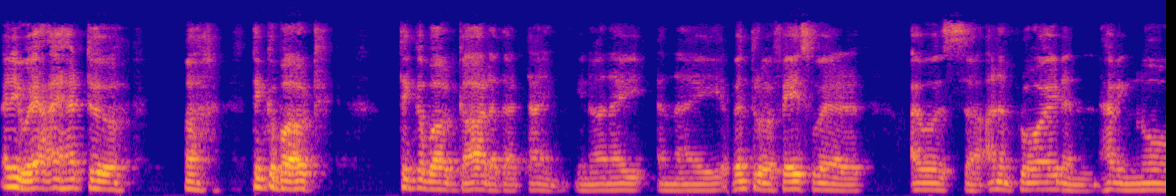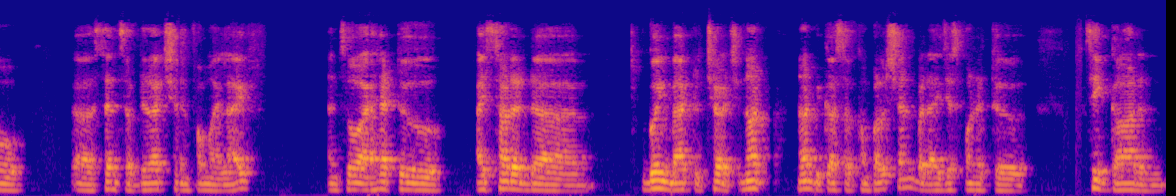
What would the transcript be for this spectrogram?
anyway, I had to uh, think about think about God at that time, you know, and I and I went through a phase where I was uh, unemployed and having no uh, sense of direction for my life, and so I had to. I started uh, going back to church, not not because of compulsion, but I just wanted to seek God and,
